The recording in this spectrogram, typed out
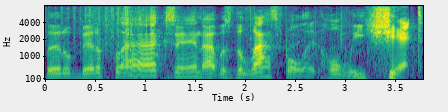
little bit of flexing. That was the last bullet. Holy shit.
